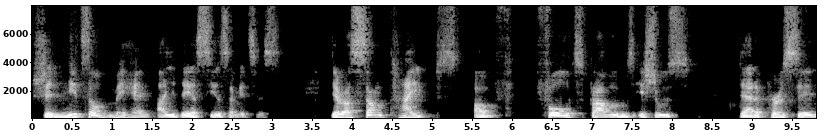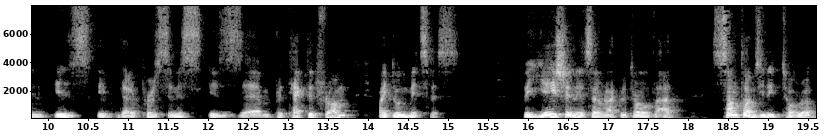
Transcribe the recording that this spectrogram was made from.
shenitzal mehen al There are some types of faults, problems, issues that a person is that a person is is um, protected from by doing mitzvahs. Sometimes you need Torah.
